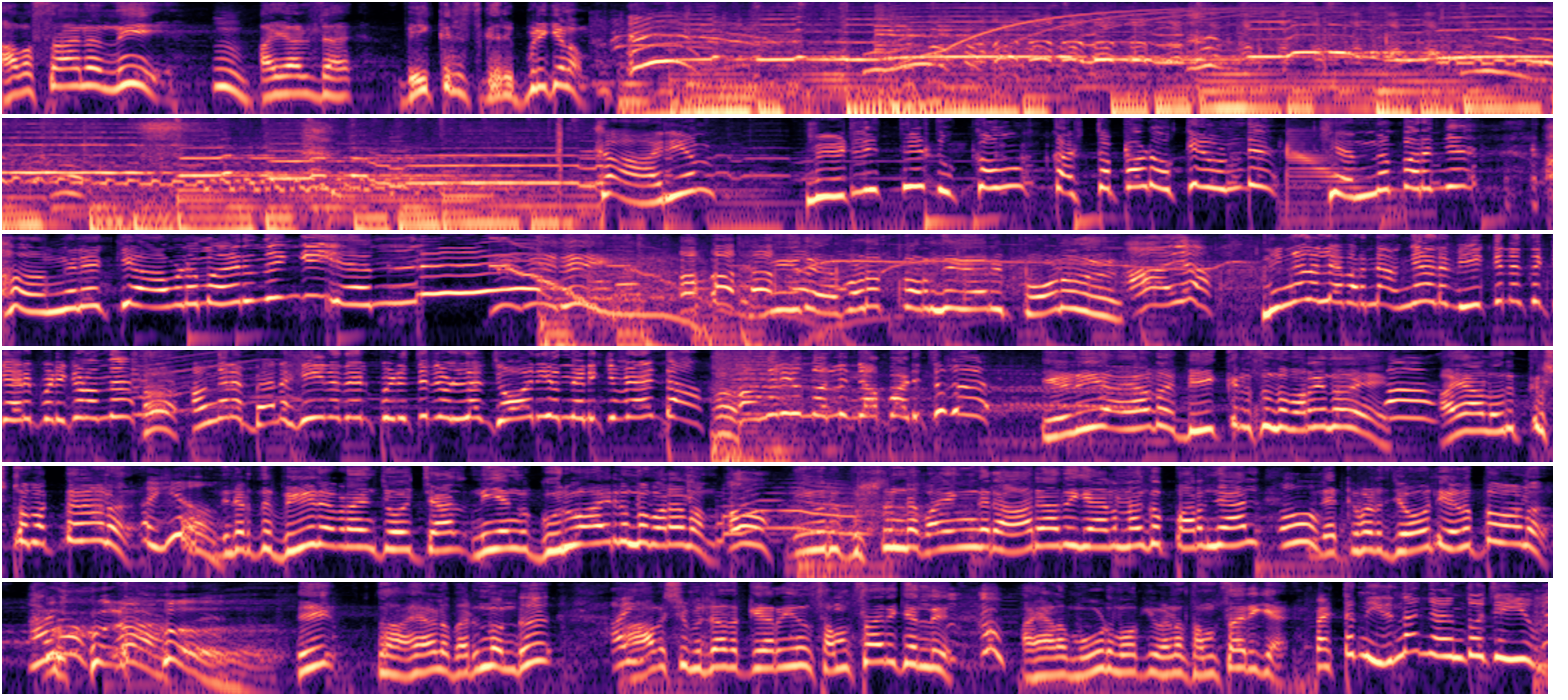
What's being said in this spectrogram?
അവസാനം നീ അയാളുടെ വീക്ക്നെസ് കയറി പിടിക്കണം. കാര്യം വീട്ടിലത്തെ ദുഃഖവും കഷ്ടപ്പാടും ഒക്കെ ഉണ്ട് എന്ന് പറഞ്ഞ് അങ്ങനെയൊക്കെ ആവണമായിരുന്നെങ്കിൽ എന്നെ എവിടെ പറഞ്ഞു പോണത്? ആയ നിങ്ങളല്ലേ പറഞ്ഞ അങ്ങനെ വീക്ക്നെസ് കയറി പിടിക്കണമെന്ന്? അങ്ങനെ ബലഹീനതയിൽ പിടിച്ചിട്ടുള്ള ജോലിയൊന്നും എനിക്ക് വേണ്ട. അങ്ങനെയൊന്നും ഞാൻ പഠിച്ചത്. എടി അയാളുടെ വീക്ക്നെസ് എന്ന് പറയുന്നത് അയാൾ ഒരു കൃഷ്ണഭക്തനാണ്. അയ്യോ. നിന്റെ അടുത്ത് വീട് എവിടെയെന്ന് ചോദിച്ചാൽ നീ അങ്ങ് ഗുരുവായൂരെന്ന് പറയണം. നീ ഒരു കൃഷ്ണന്റെ ഭയങ്കര ആരാധികയാണെന്നൊക്കെ പറഞ്ഞാൽ നിനക്ക് ഇവിടെ ജോലി എളുപ്പമാണ്. ഈ അയാൾ വരുന്നുണ്ട്. ആവശ്യമില്ലാതെ കയറി സംസാരിക്കല്ലേ? അയാളെ മൂഡ് നോക്കി വേണം സംസാരിക്കാൻ. പെട്ടെന്ന് ഇരുന്നാ ഞാൻ എന്തോ ചെയ്യും.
